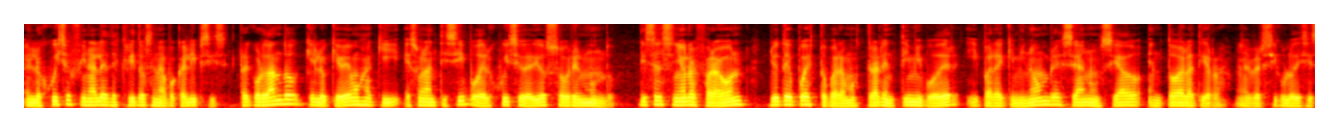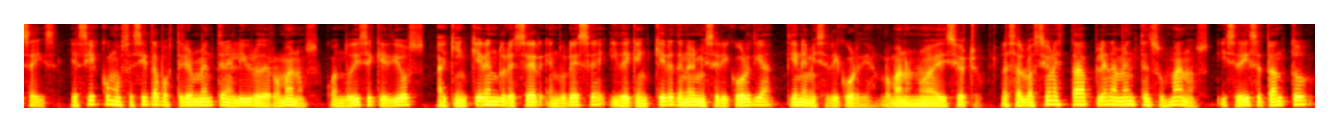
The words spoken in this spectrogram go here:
en los juicios finales descritos en Apocalipsis, recordando que lo que vemos aquí es un anticipo del juicio de Dios sobre el mundo. Dice el Señor al faraón, yo te he puesto para mostrar en ti mi poder y para que mi nombre sea anunciado en toda la tierra, en el versículo 16. Y así es como se cita posteriormente en el libro de Romanos, cuando dice que Dios a quien quiere endurecer, endurece, y de quien quiere tener misericordia, tiene misericordia. Romanos 9:18. La salvación está plenamente en sus manos, y se dice tanto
